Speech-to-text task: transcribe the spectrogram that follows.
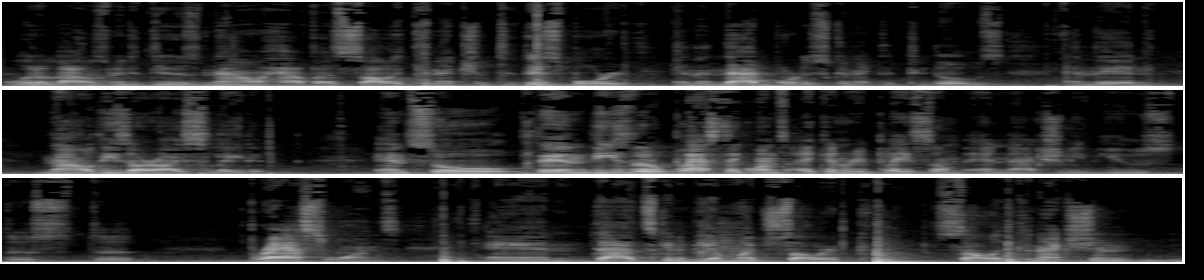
what allows me to do is now have a solid connection to this board, and then that board is connected to those. And then now these are isolated. And so then these little plastic ones, I can replace them and actually use this, the brass ones. And that's gonna be a much solid, solid connection.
